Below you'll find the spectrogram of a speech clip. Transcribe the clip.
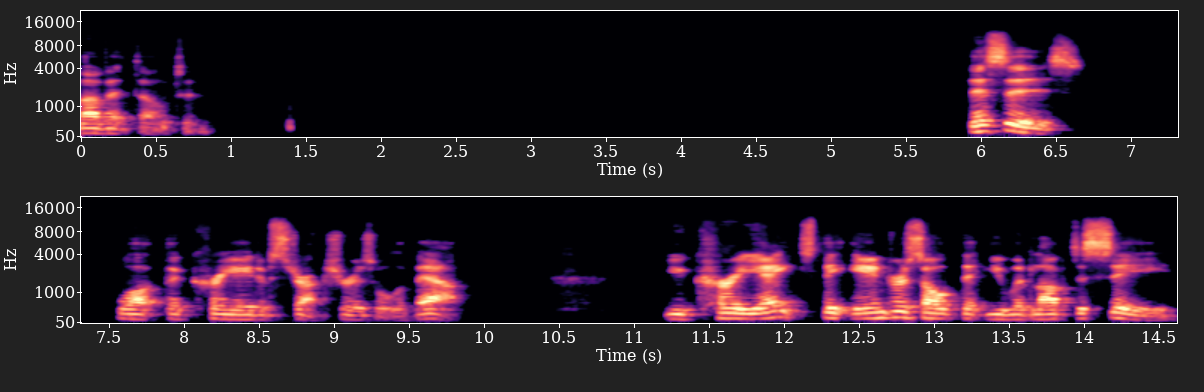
love it dalton this is what the creative structure is all about you create the end result that you would love to see,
